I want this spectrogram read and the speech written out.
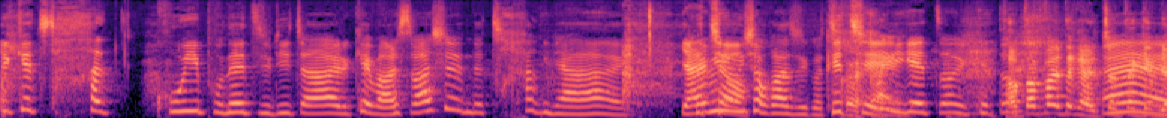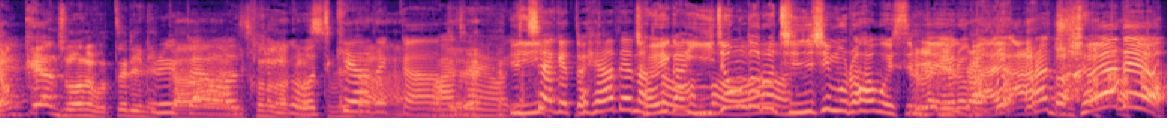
이렇게 다 고이 보내드리자 이렇게 말씀하시는데 참 그냥 얄미우셔가지고 그치 이게 또 이렇게 또 답답할 때가 있죠. 네. 명쾌한 조언을 못 드리니까 그러니까요. 이 코너가 이걸 어떻게 해야 될까 네. 맞아요. 유치하게 또 해야 되나 저희가 이 정도로 진심으로 하고 있습니다, 그러니까. 여러분 알아주셔야 돼요.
